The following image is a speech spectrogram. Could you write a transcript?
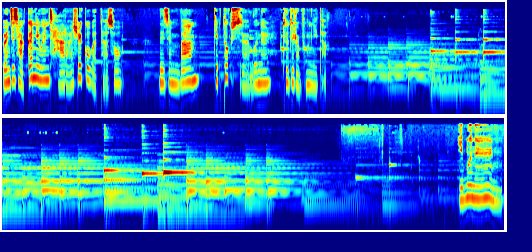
왠지 작가님은 잘 아실 것 같아서 늦은 밤 딥톡스 문을 두드려 봅니다. 이분은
